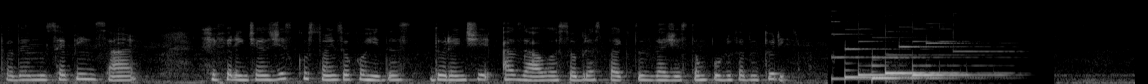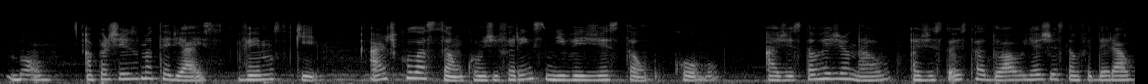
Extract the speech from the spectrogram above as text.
podemos repensar referente às discussões ocorridas durante as aulas sobre aspectos da gestão pública do turismo. Bom, a partir dos materiais, vemos que a articulação com os diferentes níveis de gestão, como a gestão regional, a gestão estadual e a gestão federal,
